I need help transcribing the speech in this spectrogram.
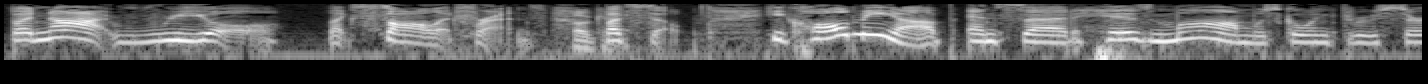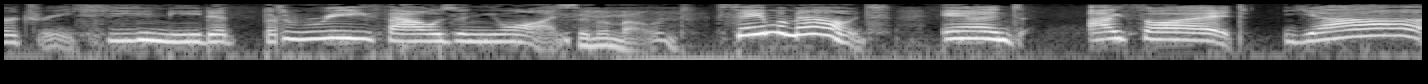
but not real, like solid friends. Okay. But still, he called me up and said his mom was going through surgery. He needed 3,000 yuan Same amount. same amount. And I thought, yeah,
